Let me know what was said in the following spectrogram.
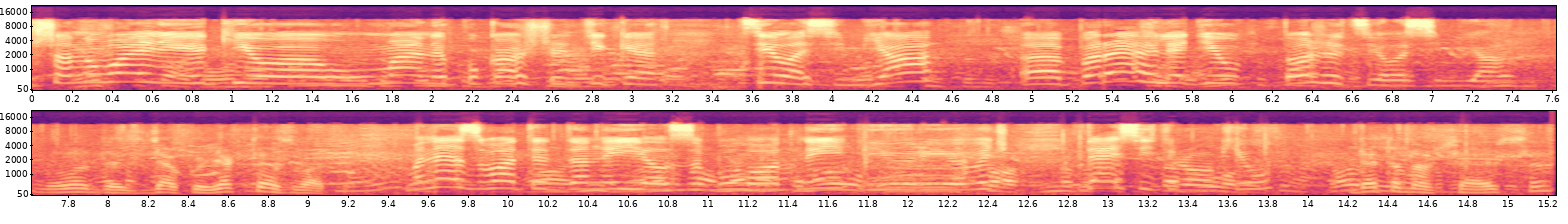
Шанувальників е, у мене поки що тільки ціла сім'я. Е, Переглядів теж ціла сім'я. Молодець, дякую. Як тебе звати? Мене звати Даниїл Заболотний Юрійович, 10 років. Де ти навчаєшся?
